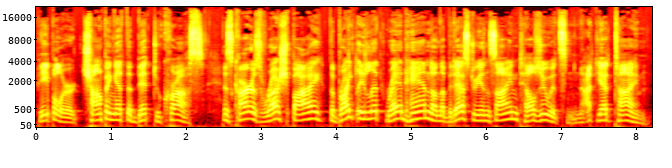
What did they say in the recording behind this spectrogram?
People are chomping at the bit to cross. As cars rush by, the brightly lit red hand on the pedestrian sign tells you it's not yet time.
